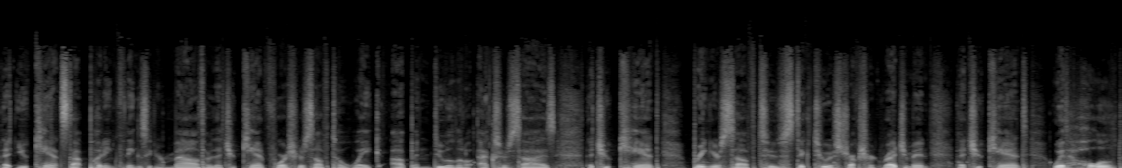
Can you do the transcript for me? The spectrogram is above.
that you can't stop putting things in your mouth, or that you can't force yourself to wake up and do a little exercise, that you can't bring yourself to stick to a structured regimen, that you can't withhold,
